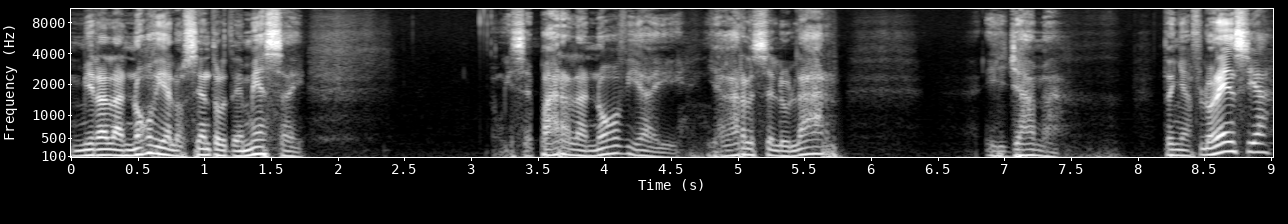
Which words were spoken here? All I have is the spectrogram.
Mira la novia los centros de mesa y, y se para la novia y, agarra el celular y llama. Doña Florencia,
